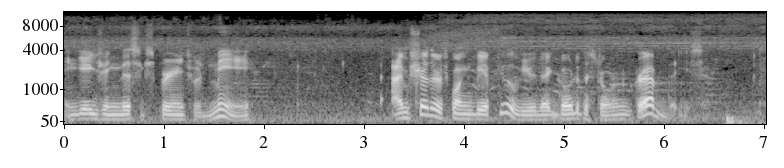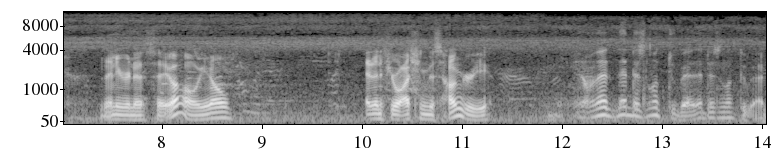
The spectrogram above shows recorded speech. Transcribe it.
engaging this experience with me, I'm sure there's going to be a few of you that go to the store and grab these. And then you're gonna say, oh, you know, and then if you're watching this hungry, you know, that, that doesn't look too bad, that doesn't look too bad.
